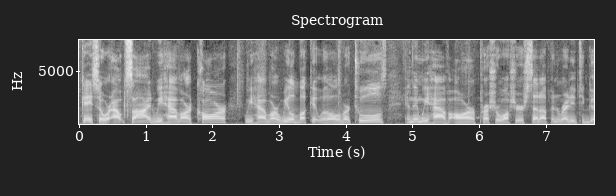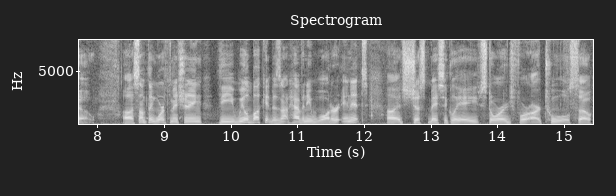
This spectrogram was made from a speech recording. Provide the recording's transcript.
Okay, so we're outside. We have our car, we have our wheel bucket with all of our tools, and then we have our pressure washer set up and ready to go. Uh, something worth mentioning, the wheel bucket does not have any water in it. Uh, it's just basically a storage for our tools. So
